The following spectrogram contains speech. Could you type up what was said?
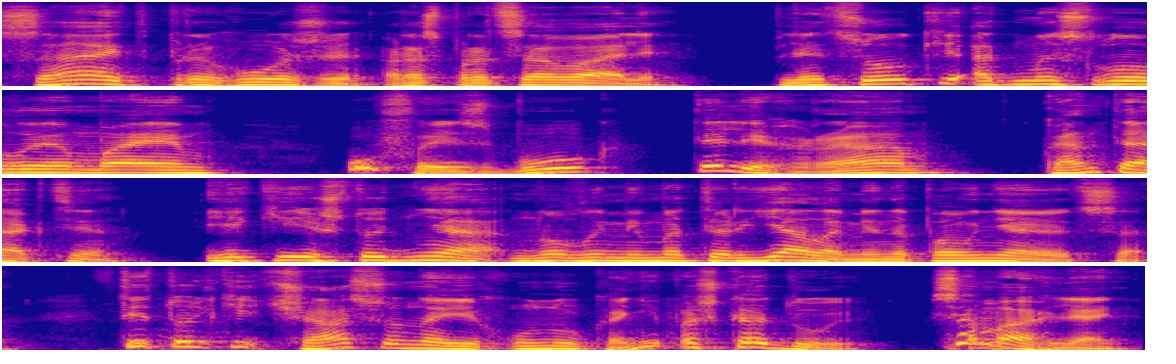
Сайт прыгожы распрацавалі. Пляцоўкі адмысловыя маем у Facebook, Telegram, ВКтакце, якія штодня новымі матэрыяламі напаўняюцца. Ты толькі часу на іх унука не пашкадуй. Сама глянь.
